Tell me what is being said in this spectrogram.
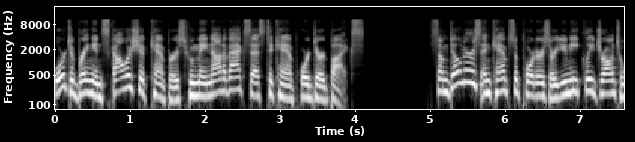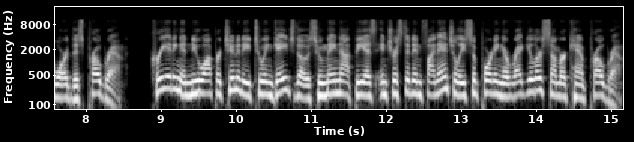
or to bring in scholarship campers who may not have access to camp or dirt bikes. Some donors and camp supporters are uniquely drawn toward this program, creating a new opportunity to engage those who may not be as interested in financially supporting a regular summer camp program.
